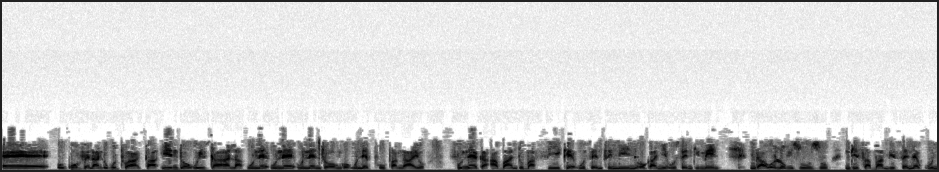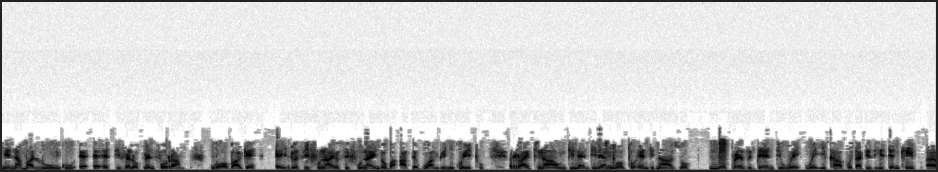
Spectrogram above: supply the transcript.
eh ukuvela nto kuthiwa xa into uyiqala une une unenjongo unephupha ngayo funeka abantu bafike usentsimini okanye usendimeni. Ngawo lo mzuzu ndisabambisene kunye namalungu e-development forum ngoba ke into esiyifunayo sifuna into yoba apha ekuhambeni kwethu right now ndinengxoxo endinazo nopresident we-icabo that is eastern cape uh,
